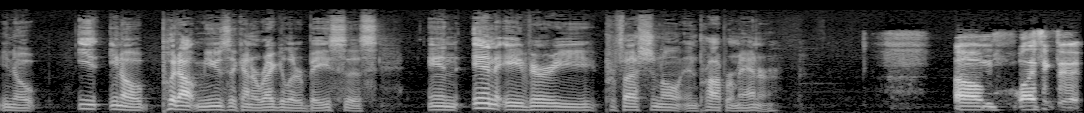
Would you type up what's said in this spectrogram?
you know, you know put out music on a regular basis in in a very professional and proper manner? Um, well i think that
